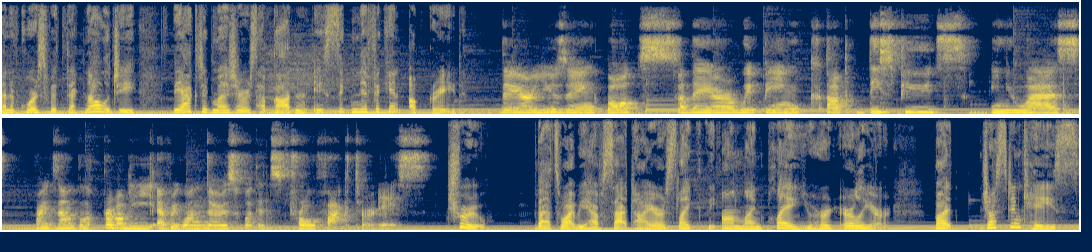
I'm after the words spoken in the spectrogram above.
And of course, with technology, the active measures have gotten a significant upgrade. They are using bots, they are whipping up disputes in US. For example, probably everyone knows what its troll factor is. True. That's why we have satires like the online play you heard earlier. But just in case.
